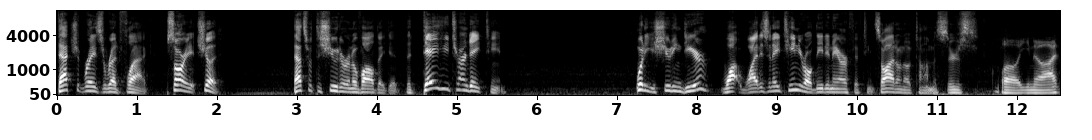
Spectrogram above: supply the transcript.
that should raise a red flag. Sorry it should. That's what the shooter in uvalde did. The day he turned 18 what are you shooting deer? Why, why does an 18 year old need an ar-15 so i don't know thomas. There's Well, you know, I,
